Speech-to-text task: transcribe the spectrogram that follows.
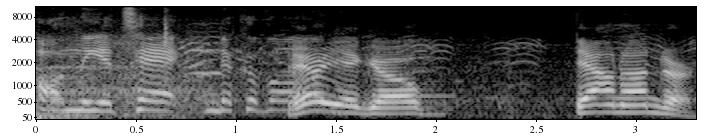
On the attack, Nikovov. There you go. Down under.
